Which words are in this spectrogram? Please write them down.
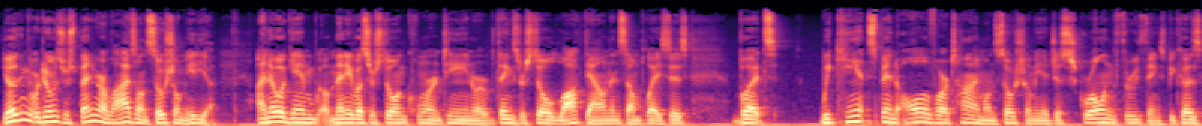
The other thing that we're doing is we're spending our lives on social media. I know, again, many of us are still in quarantine or things are still locked down in some places, but we can't spend all of our time on social media just scrolling through things because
